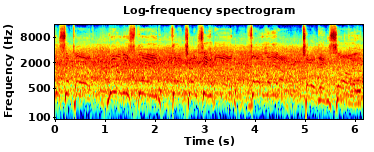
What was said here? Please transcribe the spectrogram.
in support. Miller with speed. They're chasing hard. Vilea turned inside.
